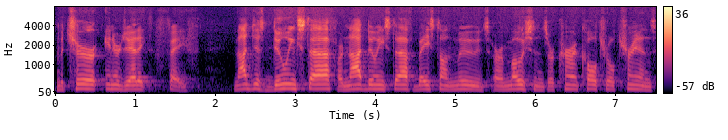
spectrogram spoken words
mature, energetic faith. Not just doing stuff or not doing stuff based on moods or emotions or current cultural trends,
